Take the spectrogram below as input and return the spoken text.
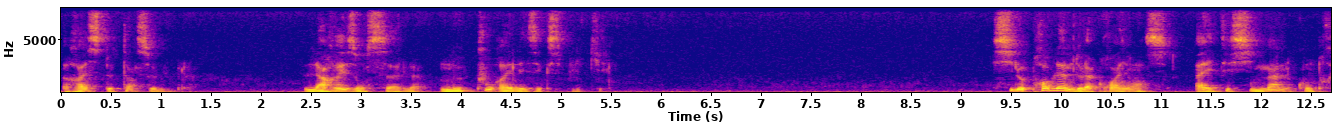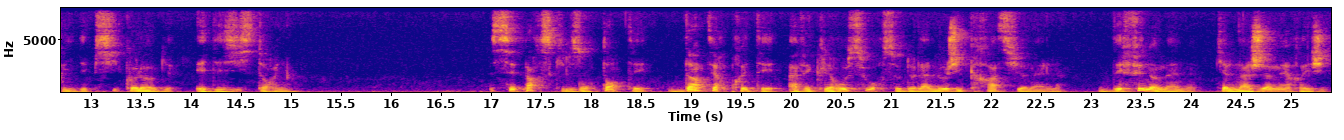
restent insolubles la raison seule ne pourrait les expliquer. Si le problème de la croyance a été si mal compris des psychologues et des historiens, c'est parce qu'ils ont tenté d'interpréter avec les ressources de la logique rationnelle des phénomènes qu'elle n'a jamais régis.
